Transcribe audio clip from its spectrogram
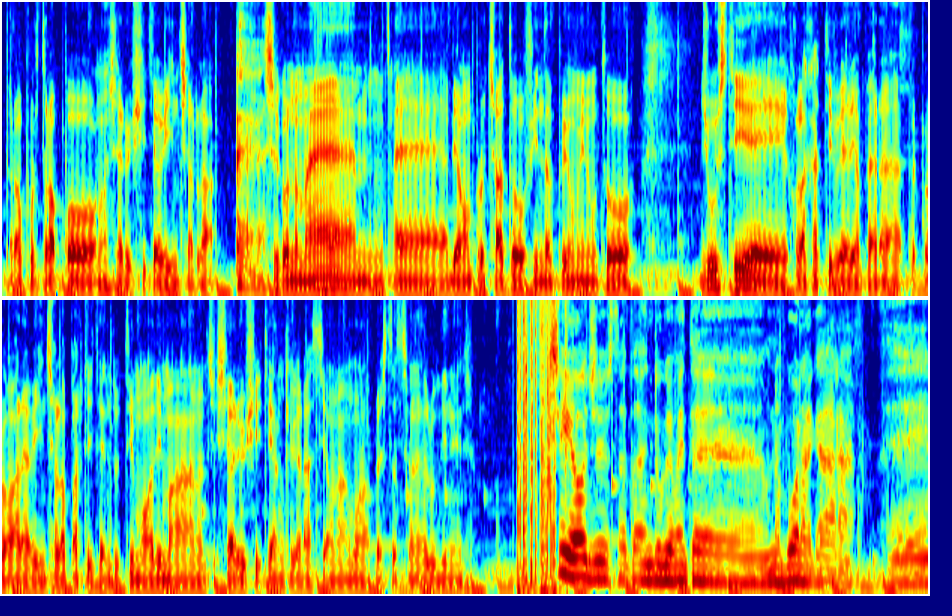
però purtroppo non si è riusciti a vincerla. Secondo me mm, eh, abbiamo approcciato fin dal primo minuto giusti e con la cattiveria per, per provare a vincere la partita in tutti i modi, ma non ci si è riusciti anche grazie a una buona prestazione dell'Udinese. Sì, oggi è stata indubbiamente una buona gara. Eh,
